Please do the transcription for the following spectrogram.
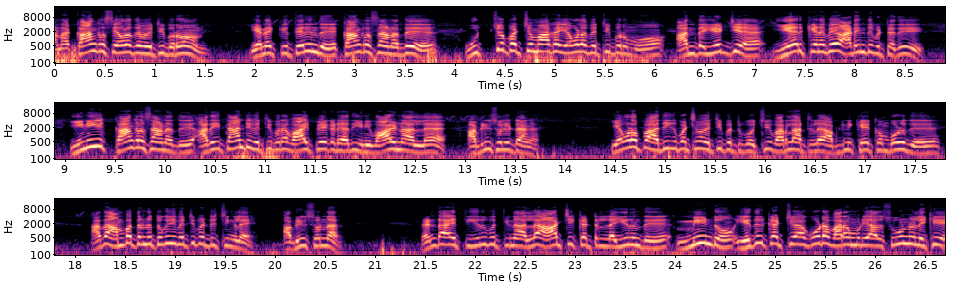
ஆனால் காங்கிரஸ் எவ்வளோ வெற்றி பெறும்? எனக்கு தெரிந்து காங்கிரஸ் ஆனது உச்சபட்சமாக எவ்வளோ வெற்றி பெறுமோ அந்த எட்ஜை ஏற்கனவே அடைந்து விட்டது. இனி காங்கிரஸ் ஆனது அதை தாண்டி வெற்றி பெற வாய்ப்பே கிடையாது. இனி வாழ்நாளில் அப்படின்னு சொல்லிட்டாங்க. எவ்வளோப்பா அதிகபட்சமாக வெற்றி பெற்று போச்சு வரலாற்றில் அப்படின்னு கேட்கும்பொழுது அதான் 52 தொகுதி வெற்றி பெற்றுச்சிங்களே அப்படின்னு சொன்னார். ரெண்டாயிரத்தி இருபத்தி நாலில் ஆட்சி கட்டலில் இருந்து மீண்டும் எதிர்க்கட்சியாக கூட வர முடியாத சூழ்நிலைக்கு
